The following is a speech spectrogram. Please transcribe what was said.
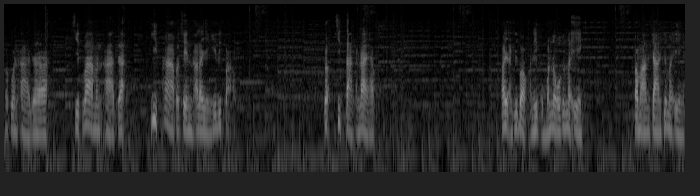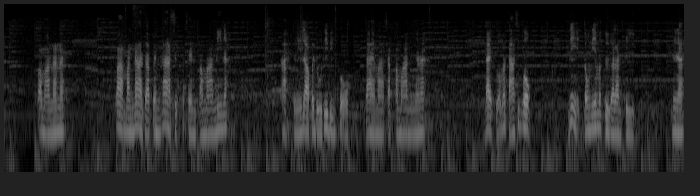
บางคนอาจจะคิดว่ามันอาจจะยี่ห้าเปอร์เซ็นต์อะไรอย่างนี้หรือเปล่า ก็คิดต่างกันได้ครับเพราะอย่างที่บอกอันนี้ผมมโนขึ้นมาเอง ประมาณการขึ้นมาเอง ประมาณนั้นนะ ว่ามันน่าจะเป็นห้าสิบเปอร์เซ็นต์ประมาณนี้นะอะทีนี้เราไปดูที่บิงโกได้มาสักประมาณนึงนะ ได้ตั๋วมาสาสิบหกนี่ตรงนี้มันคือการันตีนี่นะ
